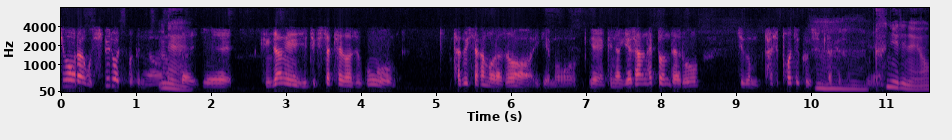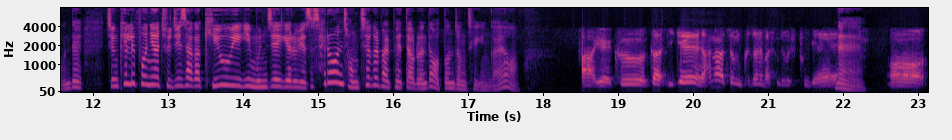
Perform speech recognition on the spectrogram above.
10월하고 11월이거든요. 네. 그러니까 이게 굉장히 일찍 시작해가지고 타기 시작한 거라서 이게 뭐, 예, 그냥 예상했던 대로 지금 다시 퍼지고 있습니다. 음, 예. 큰일이네요. 근데 지금 캘리포니아 주지사가 기후위기 문제 해결을 위해서 새로운 정책을 발표했다고 그러는데 어떤 정책인가요? 아, 예. 그, 그니까 이게 하나 좀 그 전에 말씀드리고 싶은 게. 네. 어,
